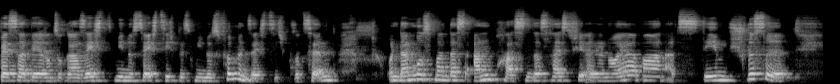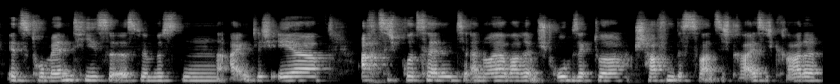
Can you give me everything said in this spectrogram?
besser wären sogar 60, minus 60 bis minus 65 Prozent. Und dann muss man das anpassen. Das heißt, für Erneuerbaren als dem Schlüsselinstrument hieße es, wir müssten eigentlich eher 80 Prozent Erneuerbare im Stromsektor schaffen bis 2030, gerade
